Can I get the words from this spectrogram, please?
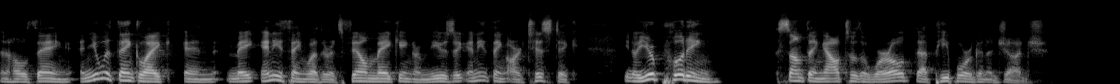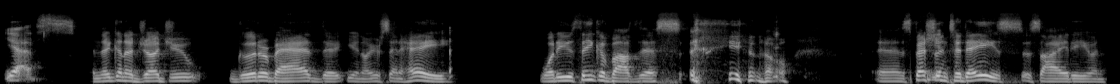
and whole thing. And you would think like in make anything, whether it's filmmaking or music, anything artistic, you know, you're putting something out to the world that people are going to judge. Yes. And they're going to judge you good or bad. That you know, you're saying, hey what do you think about this? You know? And especially in today's society and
